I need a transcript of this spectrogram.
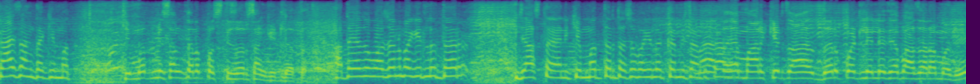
काय सांगता किंमत? किंमत मी सांगताना पस्तीस हजार सांगितली आता. आता याचं वजन बघितलं तर जास्त आहे आणि किंमत तर तसं बघितलं कमी आता सांगता या मार्केटचा दर पडलेले त्या बाजारामध्ये.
